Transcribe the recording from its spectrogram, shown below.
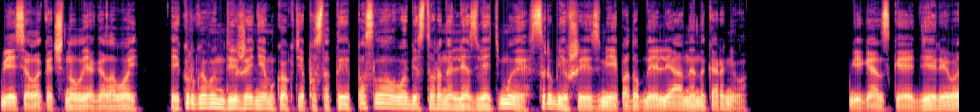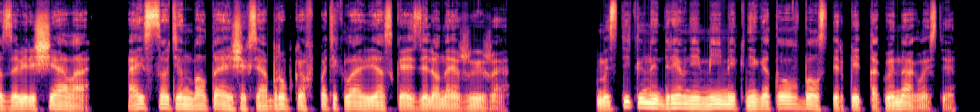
Весело качнул я головой и круговым движением когтя пустоты послал в обе стороны лезвия тьмы, срубившие змееподобные лианы на корню. Гигантское дерево заверещало, а из сотен болтающихся обрубков потекла вязкая зеленая жижа. Мстительный древний мимик не готов был стерпеть такой наглости.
